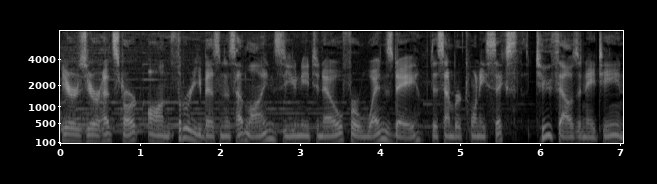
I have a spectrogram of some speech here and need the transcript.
Here's your head start on three business headlines you need to know for Wednesday, December 26th, 2018.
